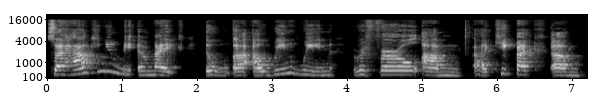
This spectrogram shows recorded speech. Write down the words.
So how can you uh, make the uh, a win-win referral um, uh, kickback um,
